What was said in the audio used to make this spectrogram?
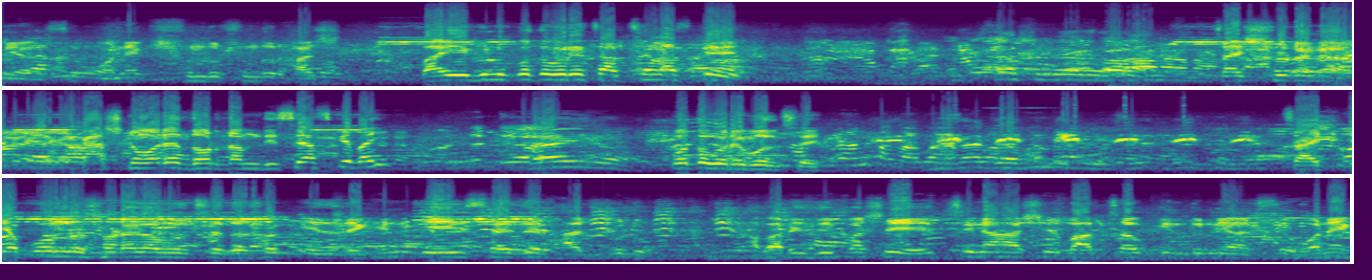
নিয়ে আসছে অনেক সুন্দর সুন্দর হাঁস। ভাই এগুলো কত করে চাচ্ছেন আজকে? চারশো টাকা। কাস্টমারের দরদাম দিছে আজকে ভাই? কত করে বলছে? চারটা পনেরোশো টাকা বলছে দর্শক এই দেখেন এই সাইজের হাঁসগুলো। আবার এই যে পাশে চীনা হাঁসের বাচ্চাও কিন্তু নিয়ে আসছে। অনেক।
